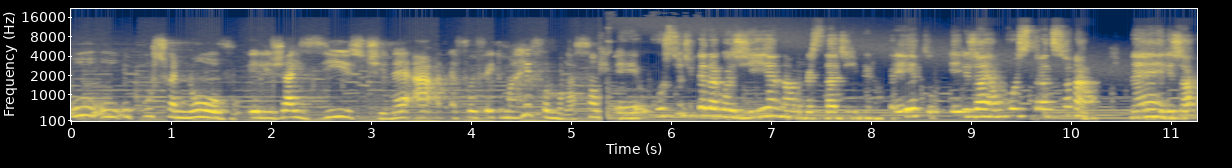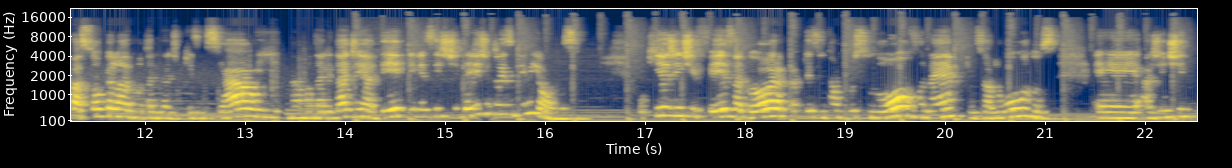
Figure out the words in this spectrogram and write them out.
o, o, o, curso é novo, ele já existe, né? A, foi feita uma reformulação. É, o curso de pedagogia na Universidade de Ribeirão Preto, ele já é um curso tradicional, né? Ele já passou pela modalidade presencial e na modalidade EAD ele existe desde 2011. O que a gente fez agora para apresentar um curso novo, né, para os alunos, é, a gente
